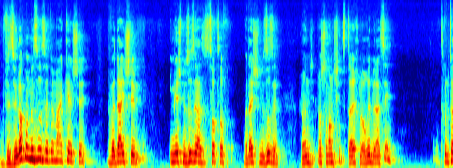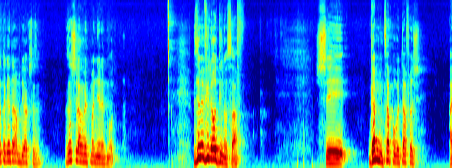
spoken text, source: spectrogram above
וזה לא כמו מזוזה ומעקה, שבוודאי שאם יש מזוזה אז סוף סוף, ודאי שיש מזוזה. לא, לא שמענו שנצטרך להוריד ולשים. צריך למצוא את הגדר המדויק של זה. זו שאלה באמת מעניינת מאוד. וזה מביא לעוד דין נוסף, שגם נמצא פה בתרע"ה,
